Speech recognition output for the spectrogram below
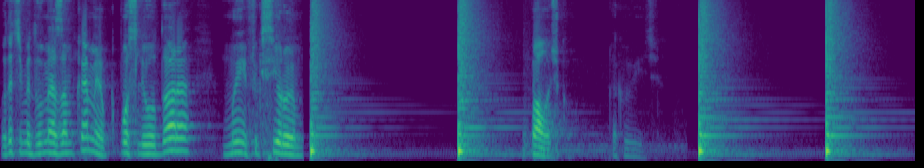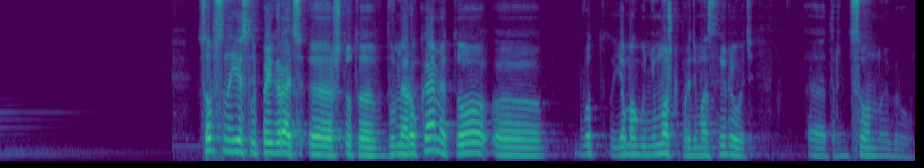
Вот этими двумя замками после удара мы фиксируем палочку как вы видите. Собственно, если поиграть э, что-то двумя руками, то э, вот я могу немножко продемонстрировать э, традиционную игру.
